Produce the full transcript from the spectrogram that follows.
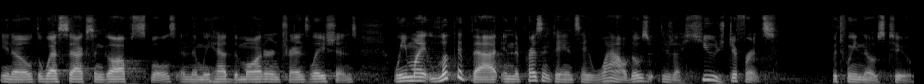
you know, the West Saxon Gospels, and then we had the modern translations, we might look at that in the present day and say, wow, those, there's a huge difference between those two,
